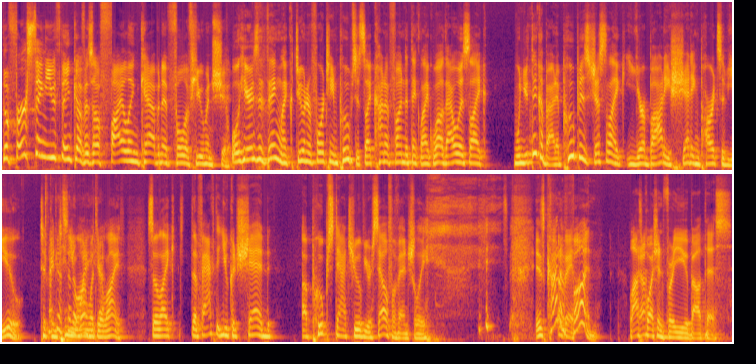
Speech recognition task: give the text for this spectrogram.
the first thing you think of is a filing cabinet full of human shit? well, here's the thing like 214 poops, it's like kind of fun to think like, well, that was like, when you think about it, poop is just like your body shedding parts of you to I guess in continue on way, with your life. So, like, the fact that you could shed a poop statue of yourself eventually is kind Okay. of fun. Last Yeah. question for you about this.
